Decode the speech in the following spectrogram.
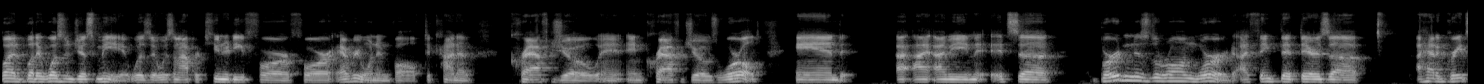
But but it wasn't just me. It was it was an opportunity for for everyone involved to kind of craft joe and, and craft joe's world. And I, I mean it's a burden is the wrong word i think that there's a I had a great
